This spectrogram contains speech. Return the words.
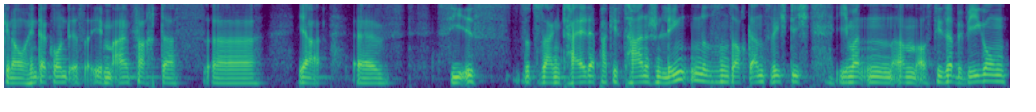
genau, Hintergrund ist eben einfach, dass äh, ja, äh, sie ist sozusagen Teil der pakistanischen Linken. Das ist uns auch ganz wichtig, jemanden ähm, aus dieser Bewegung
